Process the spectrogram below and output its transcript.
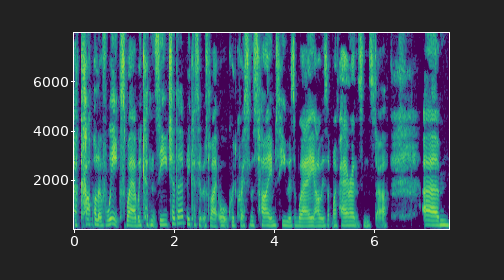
a couple of weeks where we couldn't see each other because it was like awkward Christmas times. He was away, I was at my parents and stuff. Um,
